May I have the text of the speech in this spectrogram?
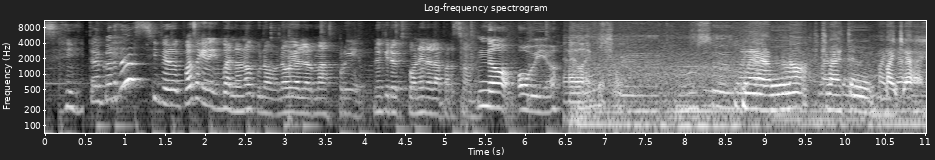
Sí. ¿Te acordás? Sí, pero pasa que. Bueno, no, no, no voy a hablar más porque no quiero exponer a la persona. No, obvio. I'm not threatened by Jack.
